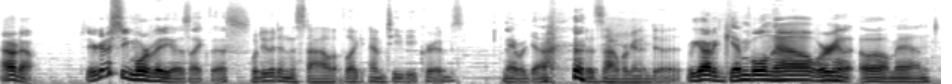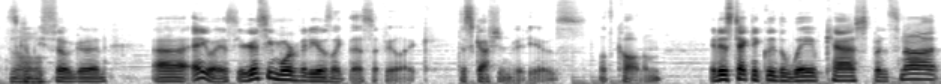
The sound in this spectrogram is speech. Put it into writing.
I don't know. So you're gonna see more videos like this. We'll do it in the style of like MTV Cribs. There we go. That's how we're gonna do it. We got a gimbal now. We're gonna. Oh man, it's gonna Oh. be so good. Uh, anyways, you're gonna see more videos like this. I feel like discussion videos. Let's call them. It is technically the Wavecast, but it's not.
